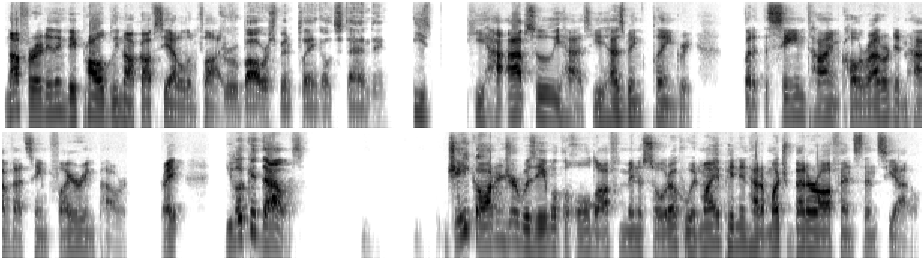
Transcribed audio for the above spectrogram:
not for anything, they probably knock off Seattle in five. Grubauer's been playing outstanding. He's He ha- absolutely has. He has been playing great. But at the same time, Colorado didn't have that same firing power, right? You look at Dallas. Jake Oettinger was able to hold off Minnesota, who, in my opinion, had a much better offense than Seattle.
